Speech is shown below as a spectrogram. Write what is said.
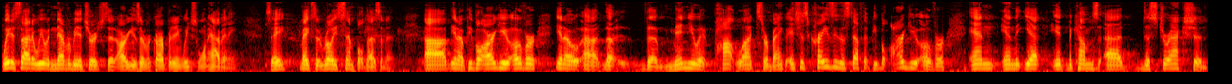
we decided we would never be a church that argues over carpeting. We just won't have any. See? Makes it really simple, doesn't it? Uh, you know, people argue over, you know, uh, the, the menu at potlucks or banquets. It's just crazy the stuff that people argue over, and, and yet it becomes a distraction.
